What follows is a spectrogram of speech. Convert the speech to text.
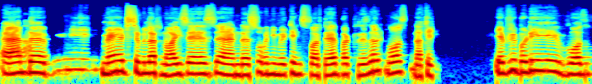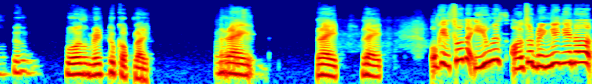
And uh, we made similar noises and uh, so many meetings were there, but result was nothing. Everybody was was made to comply. Right, right, right. Okay, so the EU is also bringing in a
